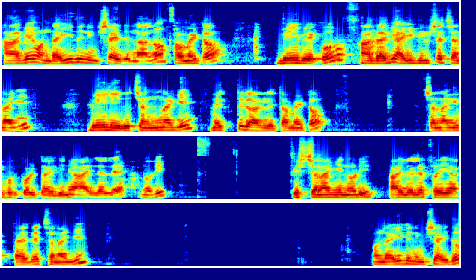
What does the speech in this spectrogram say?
ಹಾಗೆ ಒಂದು ಐದು ನಿಮಿಷ ಇದನ್ನ ನಾನು ಟೊಮೆಟೊ ಬೇಯಬೇಕು. ಹಾಗಾಗಿ ಐದು ನಿಮಿಷ ಚೆನ್ನಾಗಿ ಬೇಯಲಿ ಇದು. ಚೆನ್ನಾಗಿ ಮೆತ್ತಗಾಗ್ಲಿ ಟೊಮೆಟೊ. ಚೆನ್ನಾಗಿ ಹುರ್ಕೊಳ್ತಾ ಇದ್ದೀನಿ ಆಯಿಲಲ್ಲೇ. ನೋಡಿ, ಎಷ್ಟು ಚೆನ್ನಾಗಿ ನೋಡಿ, ಆಯಿಲಲ್ಲೇ ಫ್ರೈ ಆಗ್ತಾ ಇದೆ ಚೆನ್ನಾಗಿ. ಒಂದು ಐದು ನಿಮಿಷ ಇದು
